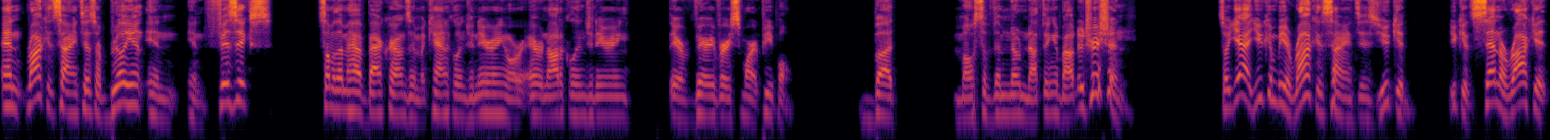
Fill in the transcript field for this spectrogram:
And rocket scientists are brilliant in, in physics. Some of them have backgrounds in mechanical engineering or aeronautical engineering. They are very, very smart people. But most of them know nothing about nutrition. So yeah, you can be a rocket scientist. You could you could send a rocket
